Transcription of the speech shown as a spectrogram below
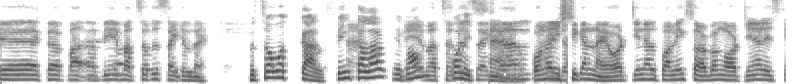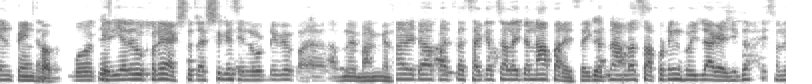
আজকে একটা বিয়ে বাচ্চাদের সাইকেল দেয় চমৎকার। পিঙ্ক কালার এবং ফনিক্স সাইকেল কোনো স্টিকার নাই। অরিজিনাল পনিক্স এবং অরিজিনাল স্ক্রিন পেইন্ট হবে। ক্যারিয়ারের উপরে একশো চারশো কেজি লোড দিবে আহ, আপনি ভাঙবেন। আর এটা বাচ্চা সাইকেল চালাইতে না পারে। সাইকেল আমরা সাপোর্টিং হুইল লাগাই যেটা পিছনে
